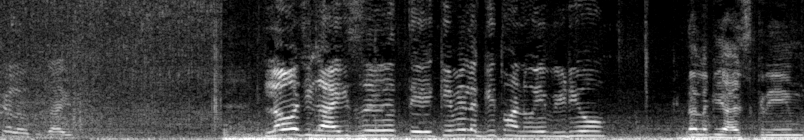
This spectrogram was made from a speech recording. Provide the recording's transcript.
ਚਲੋ ਜੀ ਗਾਇਸ ਲਓ ਜੀ ਗਾਇਸ ਤੇ ਕਿਵੇਂ ਲੱਗੀ ਤੁਹਾਨੂੰ ਇਹ ਵੀਡੀਓ ਕਿੱਦਾਂ ਲੱਗੀ ਆਈਸਕ੍ਰੀਮ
